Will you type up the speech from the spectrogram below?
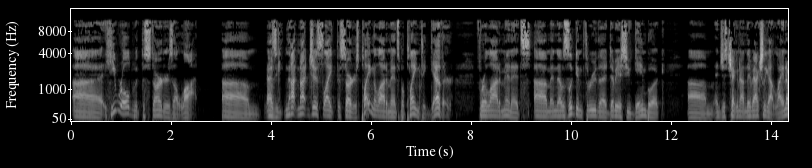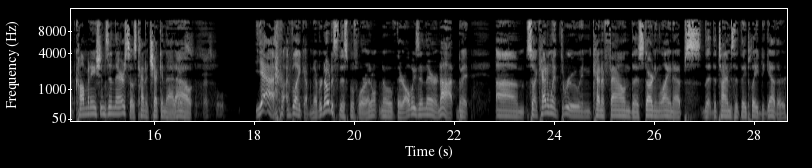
Uh, he rolled with the starters a lot. Um, as he, not, not just like the starters playing a lot of minutes, but playing together for a lot of minutes. Um, and I was looking through the WSU game book, um, and just checking out, and they've actually got lineup combinations in there. So I was kind of checking that That's- out. That's cool. Yeah. I've like, I've never noticed this before. I don't know if they're always in there or not, but, um, so I kind of went through and kind of found the starting lineups, the, the times that they played together.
